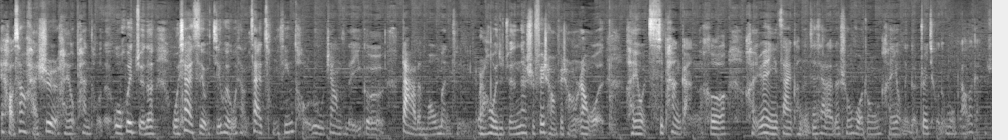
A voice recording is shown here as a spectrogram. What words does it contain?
哎，好像还是很有盼头的。我会觉得，我下一次有机会，我想再重新投入。这样子的一个大的 moment 里，然后我就觉得那是非常非常让我很有期盼感和很愿意在可能接下来的生活中很有那个追求的目标的感觉。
